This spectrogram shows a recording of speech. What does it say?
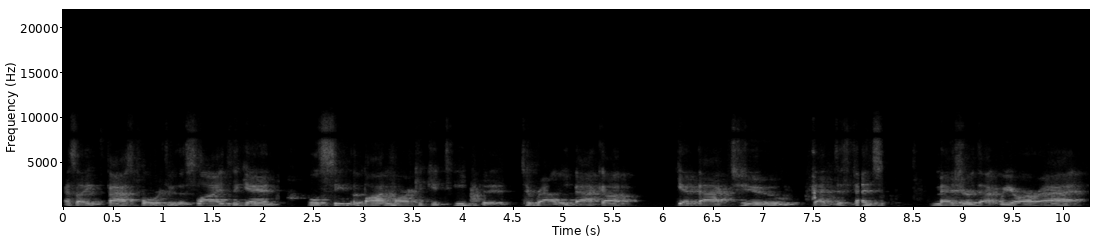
as I fast forward through the slides again, we'll see the bond market continue to, to rally back up, get back to that defensive measure that we are at.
